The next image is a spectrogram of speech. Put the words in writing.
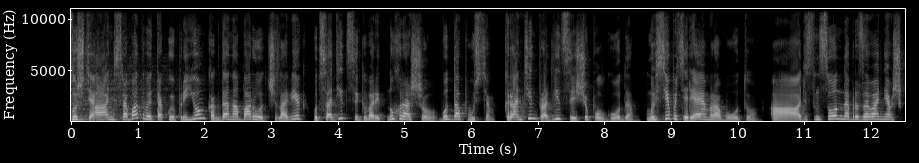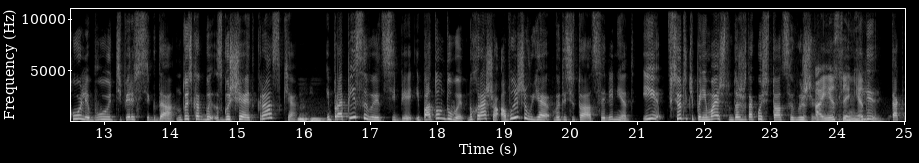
Слушайте, а не срабатывает такой прием, когда наоборот человек вот садится и говорит, ну хорошо, вот допустим, карантин продлится еще полгода, мы все потеряем работу, а дистанционное образование в школе будет теперь всегда. Ну, то есть как бы сгущает краски Мгм. и прописывает себе, и потом думает, ну хорошо, а выживу я в этой ситуации или нет? И все-таки понимает, что он даже в такой ситуации выживет. А если нет? Или так...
